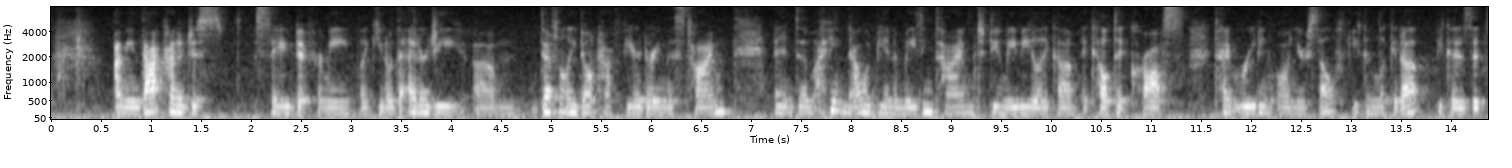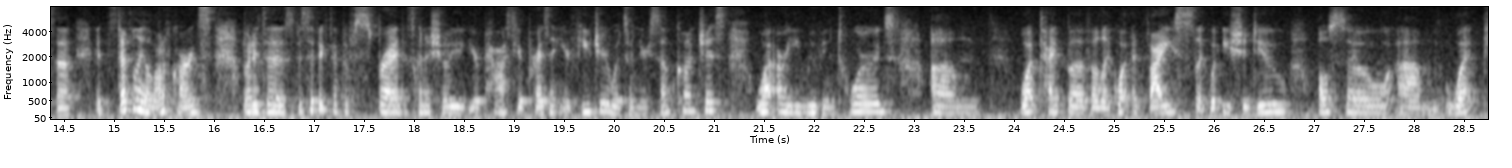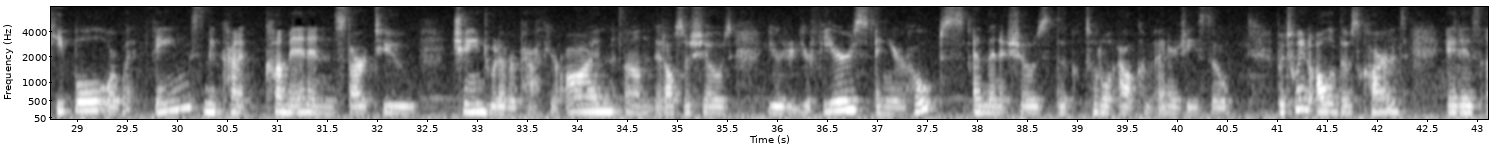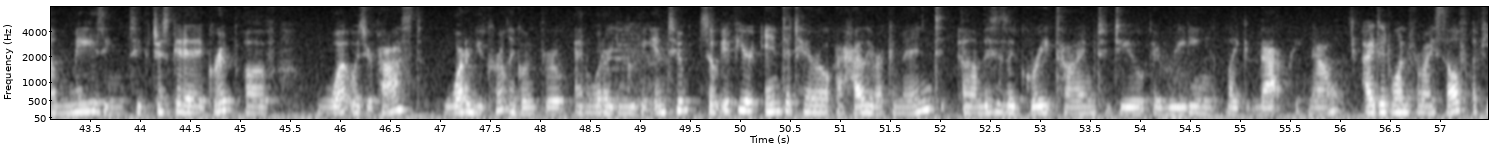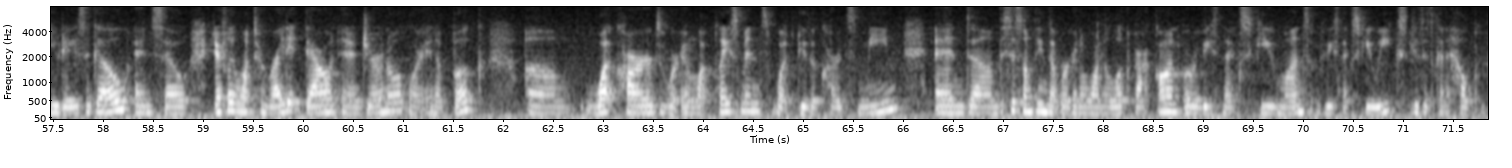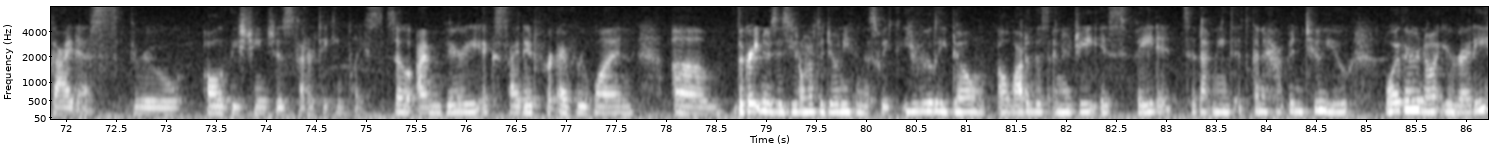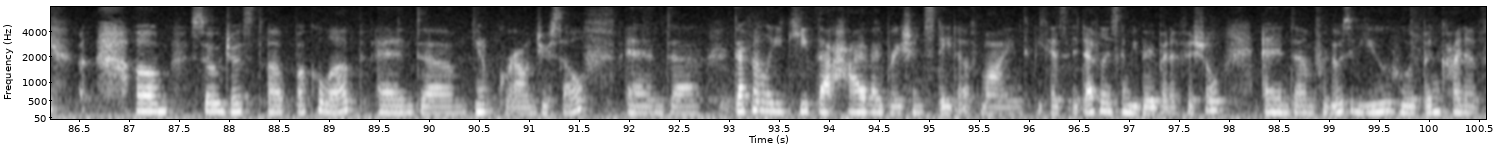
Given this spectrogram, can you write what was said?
i mean that kind of just saved it for me. Like you know the energy um, definitely don't have fear during this time. And um, I think now would be an amazing time to do maybe like um, a Celtic cross type reading on yourself. You can look it up because it's a it's definitely a lot of cards but it's a specific type of spread that's going to show you your past your present your future what's on your subconscious what are you moving towards um, what type of uh, like what advice like what you should do. Also um, what people or what things may kind of come in and start to change whatever path you're on. Um, it also shows your your fears and your hopes and then it shows the total outcome energy. So between all of those cards it is amazing to just get a grip of what was your past what are you currently going through and what are you moving into? So if you're into tarot i highly recommend um, this is a great time to do a reading like that right now. I did one for myself a few days ago and so you definitely want to write it down in a journal or in a book um, what cards were in what placements, what do the cards mean, and um, this is something that we're going to want to look back on over these next few months, over these next few weeks, because it's going to help guide us through all of these changes that are taking place. So I'm very excited for everyone. Um, the great news is you don't have to do anything this week. You really don't. A lot of this energy is fated. So that means it's going to happen to you whether or not you're ready. um, so just uh, buckle up and, um, you know, ground yourself and uh, definitely keep that high vibration state of mind because it definitely is going to be very beneficial. And um, for those of you who have been kind of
